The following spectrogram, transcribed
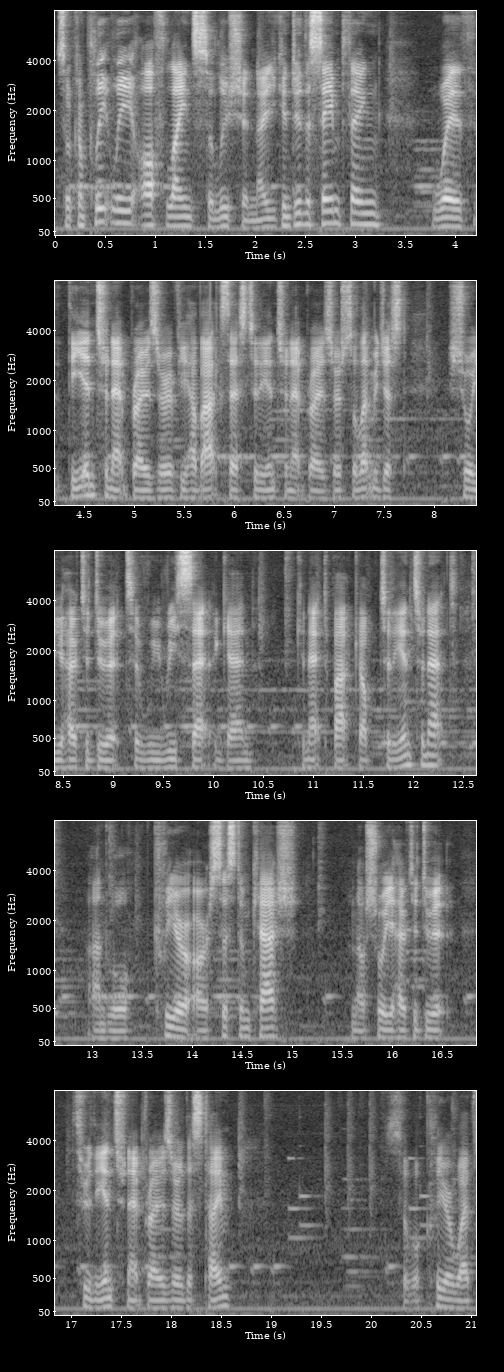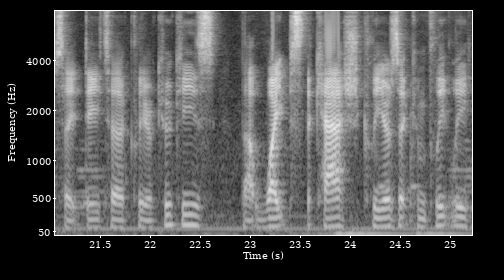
So completely offline solution. Now you can do the same thing with the internet browser if you have access to the internet browser. So let me just show you how to do it till we reset again, connect back up to the internet and we'll clear our system cache and I'll show you how to do it through the internet browser this time. So we'll clear website data, clear cookies, that wipes the cache, clears it completely.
